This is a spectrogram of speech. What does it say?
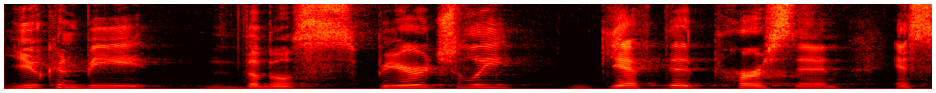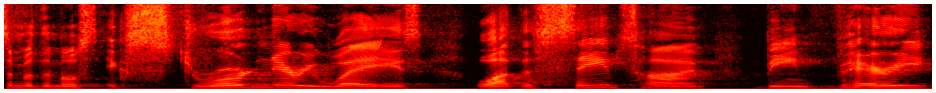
you can be the most spiritually gifted person in some of the most extraordinary ways while at the same time being very,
